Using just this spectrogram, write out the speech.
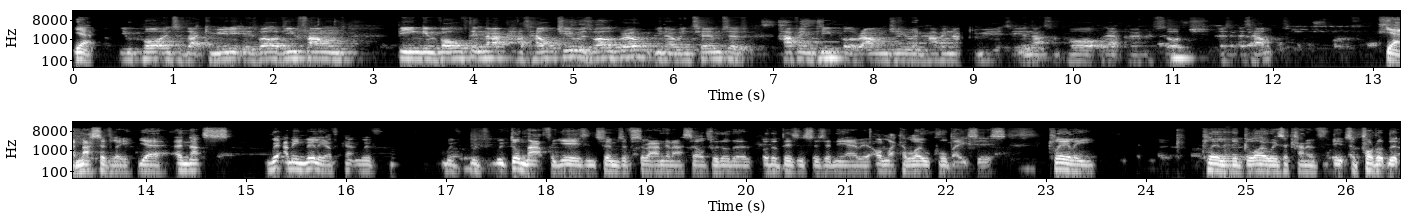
Yeah. The importance of that community as well. Have you found being involved in that has helped you as well grow you know in terms of having people around you and having that community and that support network as such has, has helped yeah massively yeah and that's i mean really i've kind of, we've We've, we've, we've done that for years in terms of surrounding ourselves with other other businesses in the area on like a local basis. Clearly, clearly glow is a kind of it's a product that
